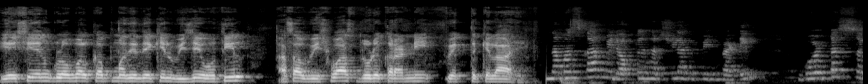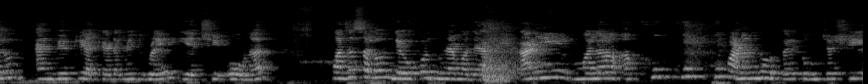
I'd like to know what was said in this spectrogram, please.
एशियन ग्लोबल कपमध्ये देखील विजय होतील. असा विश्वास जोडेकरांनी व्यक्त केला आहे. नमस्कार मी doctor Harshila Bipin Patil golds salon and beauty academy Dhule याची ओनर. माझं सलून देवपूर धुळ्यामध्ये आहे आणि मला खूप खूप खूप आनंद होतोय तुमच्याशी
